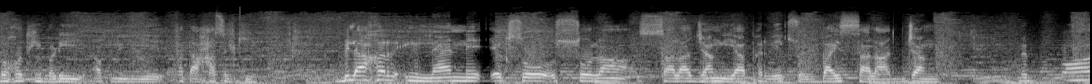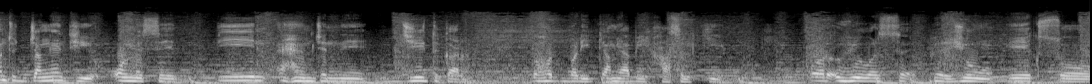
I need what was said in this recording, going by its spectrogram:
بہت ہی بڑی اپنے لیے فتح حاصل کی۔ بلاخر انگلینڈ نے ایک سو سولہ سالہ جنگ یا پھر ایک سو بائیس سالہ جنگ میں پانچ جنگیں تھیں، ان میں سے تین اہم جنگیں جیت کر بہت بڑی کامیابی حاصل کی۔ اور ویورز پھر یوں ایک سو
